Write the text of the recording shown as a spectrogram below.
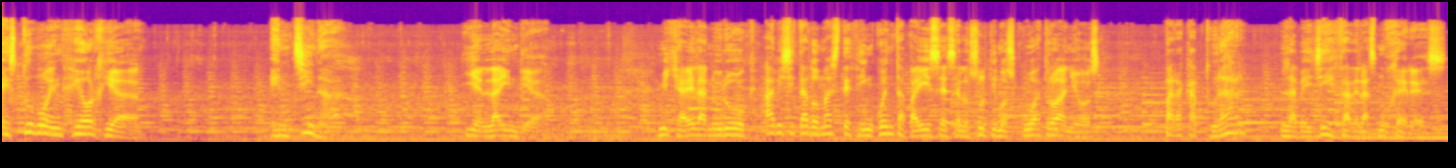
Estuvo en Georgia, en China y en la India. Mijaela Nuruk ha visitado más de 50 países en los últimos cuatro años para capturar la belleza de las mujeres.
